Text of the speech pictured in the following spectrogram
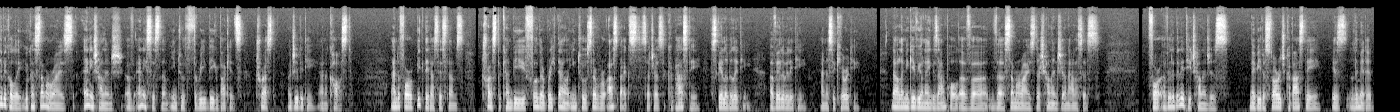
Typically, you can summarize any challenge of any system into three big buckets trust, agility, and cost. And for big data systems, trust can be further break down into several aspects such as capacity, scalability, availability, and security. Now, let me give you an example of uh, the summarized challenge analysis. For availability challenges, maybe the storage capacity is limited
